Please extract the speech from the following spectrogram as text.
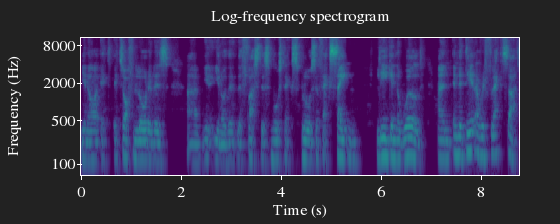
you know, it, it's often loaded as, um, you, you know, the, the fastest, most explosive, exciting league in the world. And, and the data reflects that,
